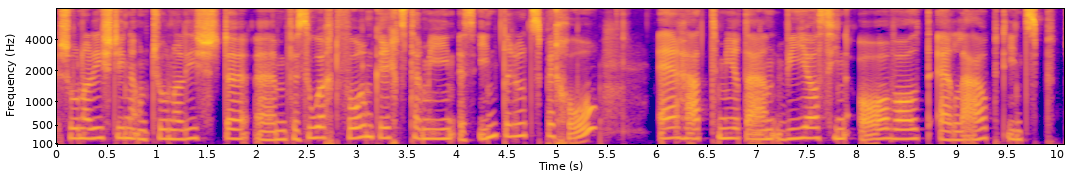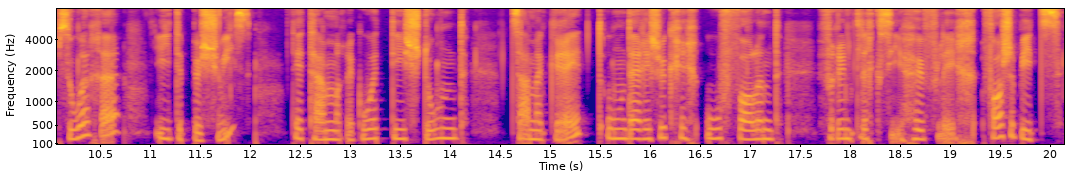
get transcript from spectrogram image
Journalistinnen und Journalisten ähm, versucht, vor dem Gerichtstermin ein Interview zu bekommen. Er hat mir dann via seinen Anwalt erlaubt, ihn zu besuchen in der Beschweiz. Dort haben wir eine gute Stunde zusammen geredet und er ist wirklich auffallend freundlich gewesen, höflich, fast ein bisschen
